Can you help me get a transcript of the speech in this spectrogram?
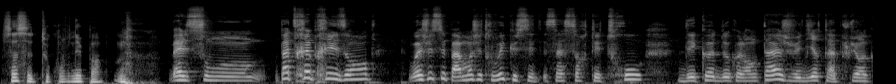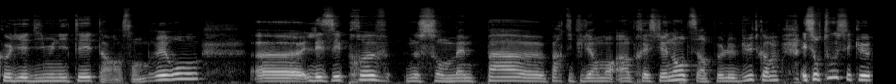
Ça, ça te convenait pas. Bah, elles sont pas très présentes. Ouais, je sais pas, moi j'ai trouvé que ça sortait trop des codes de Colanta. Je veux dire, t'as plus un collier d'immunité, t'as un sombrero. Euh, les épreuves ne sont même pas euh, particulièrement impressionnantes, c'est un peu le but quand même. Et surtout, c'est que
